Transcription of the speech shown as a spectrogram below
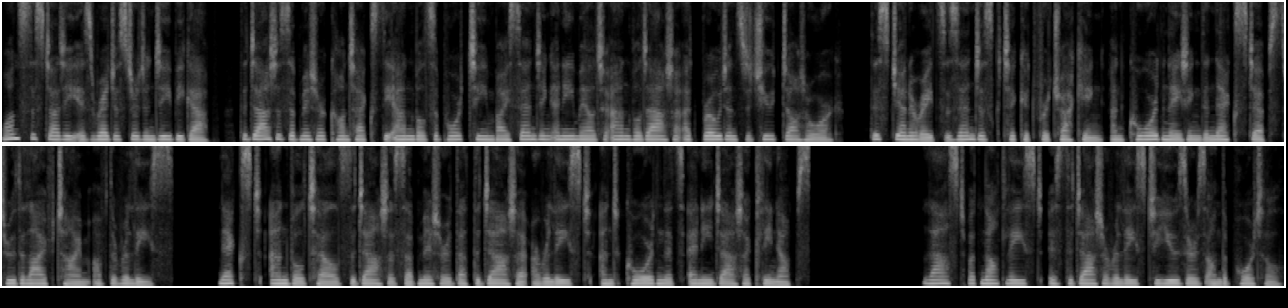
Once the study is registered in dbGaP, the data submitter contacts the Anvil support team by sending an email to anvildata at broadinstitute.org. This generates a Zendesk ticket for tracking and coordinating the next steps through the lifetime of the release. Next, Anvil tells the data submitter that the data are released and coordinates any data cleanups. Last but not least is the data released to users on the portal.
